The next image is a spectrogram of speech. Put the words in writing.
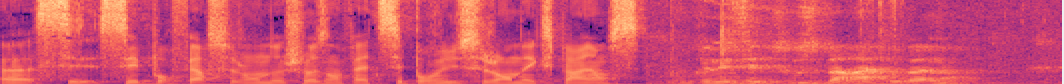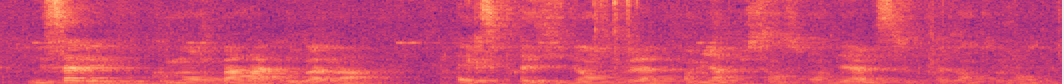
euh, c'est pour faire ce genre de choses en fait, c'est pour vivre ce genre d'expérience. Vous connaissez tous Barack Obama, mais savez-vous comment Barack Obama, ex-président de la première puissance mondiale, se présente aujourd'hui?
